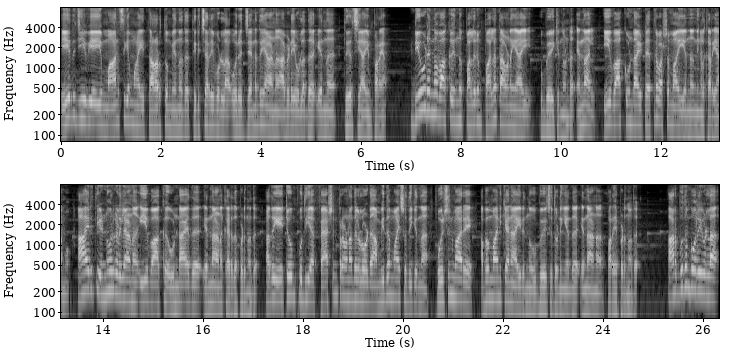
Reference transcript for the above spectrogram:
ഏത് ജീവിയെയും മാനസികമായി തളർത്തും എന്നത് തിരിച്ചറിവുള്ള ഒരു ജനതയാണ് അവിടെയുള്ളത് എന്ന് തീർച്ചയായും പറയാം. ഡ്യൂഡ് എന്ന വാക്ക് ഇന്ന് പലരും പല തവണയായി ഉപയോഗിക്കുന്നുണ്ട്. എന്നാൽ ഈ വാക്ക് ഉണ്ടായിട്ട് എത്ര വർഷമായി എന്ന് നിങ്ങൾക്കറിയാമോ? ആയിരത്തി എണ്ണൂറുകളിലാണ് ഈ വാക്ക് ഉണ്ടായത് എന്നാണ് കരുതപ്പെടുന്നത്. അത് ഏറ്റവും പുതിയ ഫാഷൻ പ്രവണതകളോട് അമിതമായി ശ്രദ്ധിക്കുന്ന പുരുഷന്മാരെ അപമാനിക്കാനായിരുന്നു ഉപയോഗിച്ചു തുടങ്ങിയത് എന്നാണ് പറയപ്പെടുന്നത്. അർബുദം പോലെയുള്ള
